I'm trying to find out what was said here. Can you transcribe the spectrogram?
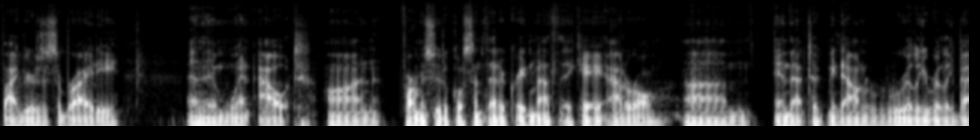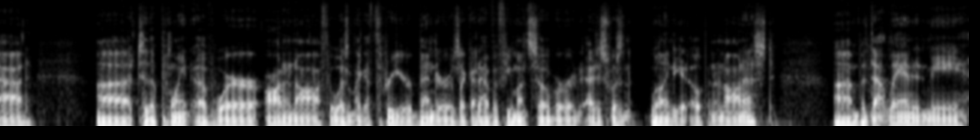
five years of sobriety, and then went out on pharmaceutical synthetic grade meth, aka Adderall. Um, and that took me down really, really bad uh, to the point of where on and off, it wasn't like a three year bender. It was like I'd have a few months sober. I just wasn't willing to get open and honest. Um, but that landed me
